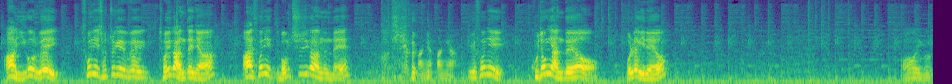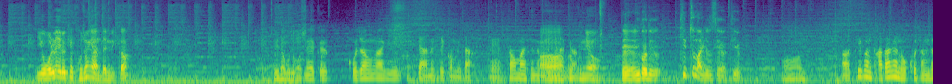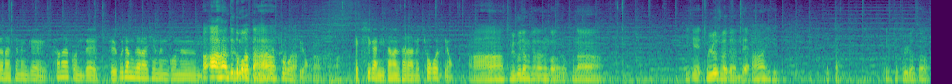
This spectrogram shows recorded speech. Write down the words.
아 이걸 왜 손이 저쪽에 왜 저희가 안 되냐? 아 손이 멈추지가 않는데. 이거 빵이야 빵이야. 이거 손이 고정이 안 돼요. 원래 이래요? 아 이거 이거 원래 이렇게 고정이 안 됩니까? 여기다 고정을 시켜. 네, 그 고정하기 쉽지 않으실 겁니다. 네, 처음 하시는 아 분이라면. 그렇군요. 네 이거 팁 좀 알려주세요 팁. 아, 아, 팁은 바닥에 놓고 장전하시는 게 편할 건데 들고 장전하시는 거는 아, 아, 네, 넘어갔다. 아, 초고 그렇다. 수용. 어, 100시간 이상한 사람의 초고 수용. 어. 아, 들고 장전하는 건 어렵구나. 이게 돌려줘야 되는데, 아, 이게 됐다. 이렇게 돌려서,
